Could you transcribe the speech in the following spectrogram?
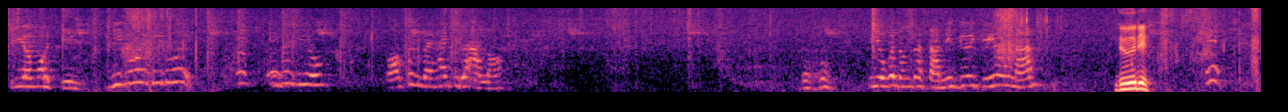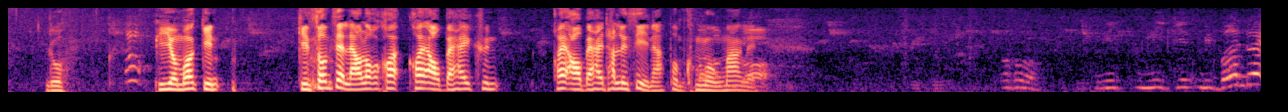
พี่ยมหมดจริงนี่ด้วยนี่ด้วยนี่ด้วยพี่ยมอ๋อขึ้นไปให้ทีละอันเหรอ โอ้โหพี่ยมกับน้องทาตานนี่ดื้อจริงตรงนั้นดื้อดิ ดู พี่โยมก็กิน กินส้มเสร็จแล้วเราก็ค่อยค่อยเอาไปให้ขึ้น ค่อยเอาไปให้ท่านฤาษีนะ ผมก็งงมากเลย โอ้โหมีมีกินมีเบิ้ลด้วย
